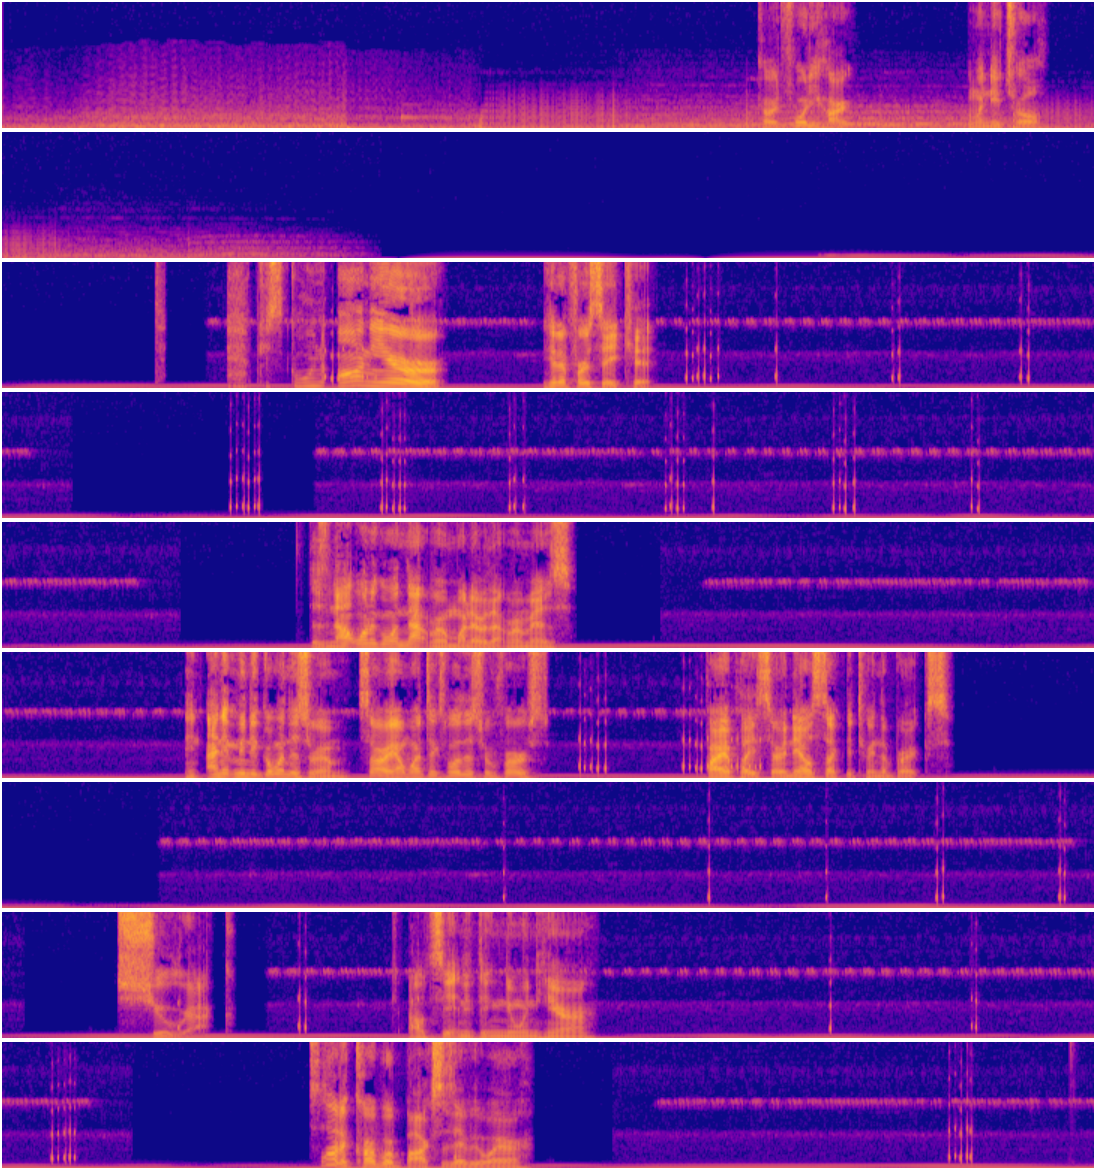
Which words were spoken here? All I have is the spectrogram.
Covered 40 heart. And we're neutral. What the heck is going on here? You get a first aid kit. Does not want to go in that room, whatever that room is. I didn't mean to go in this room. Sorry, I want to explore this room first. Fireplace. There are nails stuck between the bricks. Shoe rack. I don't see anything new in here. There's a lot of cardboard boxes everywhere.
